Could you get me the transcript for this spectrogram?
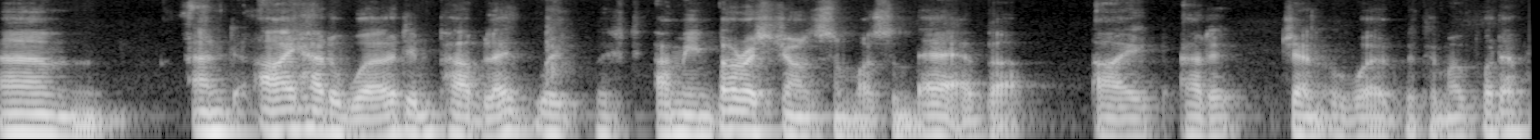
Um, and I had a word in public. With, with, I mean, Boris Johnson wasn't there, but I had a gentle word with him or whatever.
